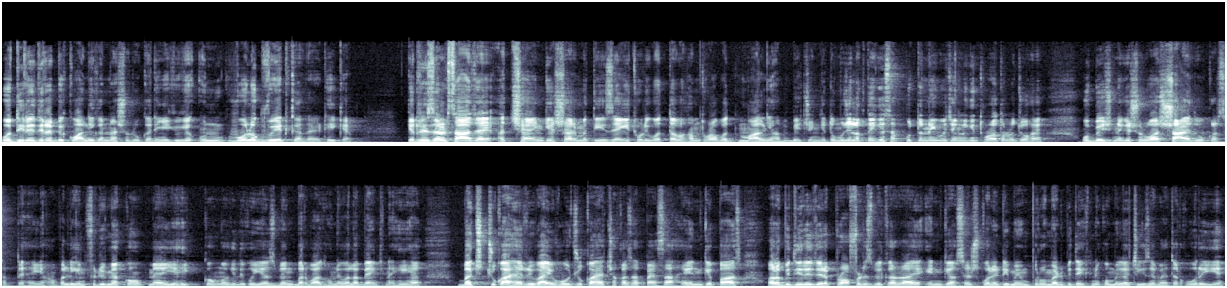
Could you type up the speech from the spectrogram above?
वो धीरे धीरे बिकवाली करना शुरू करेंगे, क्योंकि उन, वो लोग वेट कर रहे हैं, ठीक है? कि रिजल्ट्स आ जाए, अच्छे आएँगे, शहर में तेज़ी आएगी थोड़ी बहुत, तब हम थोड़ा बहुत माल यहाँ पे बेचेंगे। तो मुझे लगता है कि सब कुछ तो नहीं बेचेंगे, लेकिन थोड़ा थोड़ा जो है, वो बेचने की शुरुआत शायद वो कर सकते हैं यहाँ पर। लेकिन फिर भी मैं कहूँ, मैं यही कहूँगा कि देखो, यस बैंक बर्बाद होने वाला बैंक नहीं है। बच चुका है रिवाइव हो चुका है अच्छा खासा पैसा है इनके पास, और अभी धीरे धीरे प्रॉफिट्स भी कर रहा है, इनके असेट्स क्वालिटी में इंप्रूवमेंट भी देखने को मिला, चीज़ें बेहतर हो रही है।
